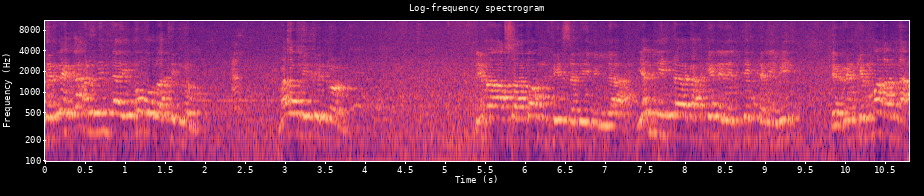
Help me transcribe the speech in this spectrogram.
درجة قالوا إنا يمولا تنون. ما لم يتنون. لما أصابهم في سبيل الله. يلي تاقه كان للتهتنمي درجة ما هنا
